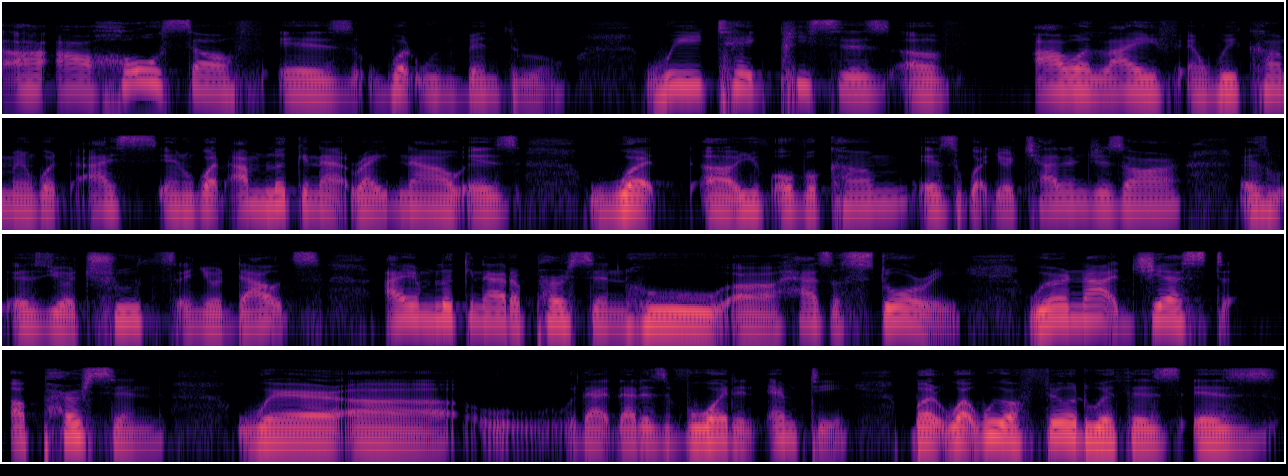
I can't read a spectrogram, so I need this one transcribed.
Our, our whole self is what we've been through. We take pieces of our life and we come and what I and what I'm looking at right now is what uh, you've overcome, is what your challenges are, is is your truths and your doubts. I am looking at a person who uh, has a story. We're not just a person where uh, that that is void and empty. But what we are filled with is is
